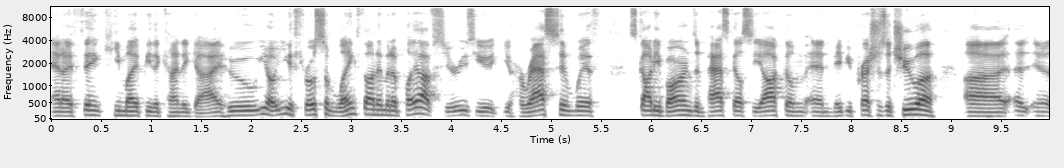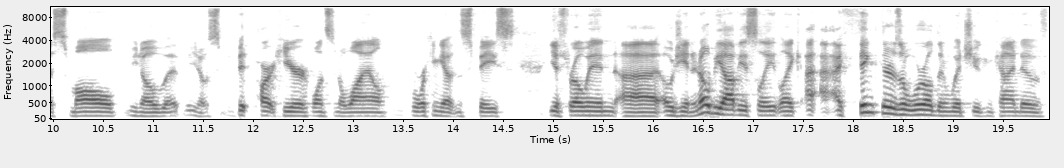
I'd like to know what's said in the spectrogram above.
And I think he might be the kind of guy who, you know, you throw some length on him in a playoff series, you you harass him with Scottie Barnes and Pascal Siakam and maybe Precious Achiuwa uh, in a small, you know, uh, you know, bit part here once in a while, working out in space. You throw in uh, OG Anunoby, obviously. Like I, I think there's a world in which you can kind of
